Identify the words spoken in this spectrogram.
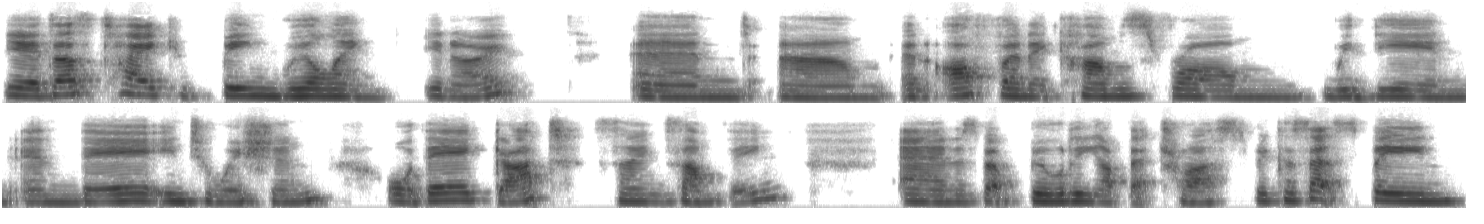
Yeah it does take being willing you know and um and often it comes from within and their intuition or their gut saying something. And it's about building up that trust because that's been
